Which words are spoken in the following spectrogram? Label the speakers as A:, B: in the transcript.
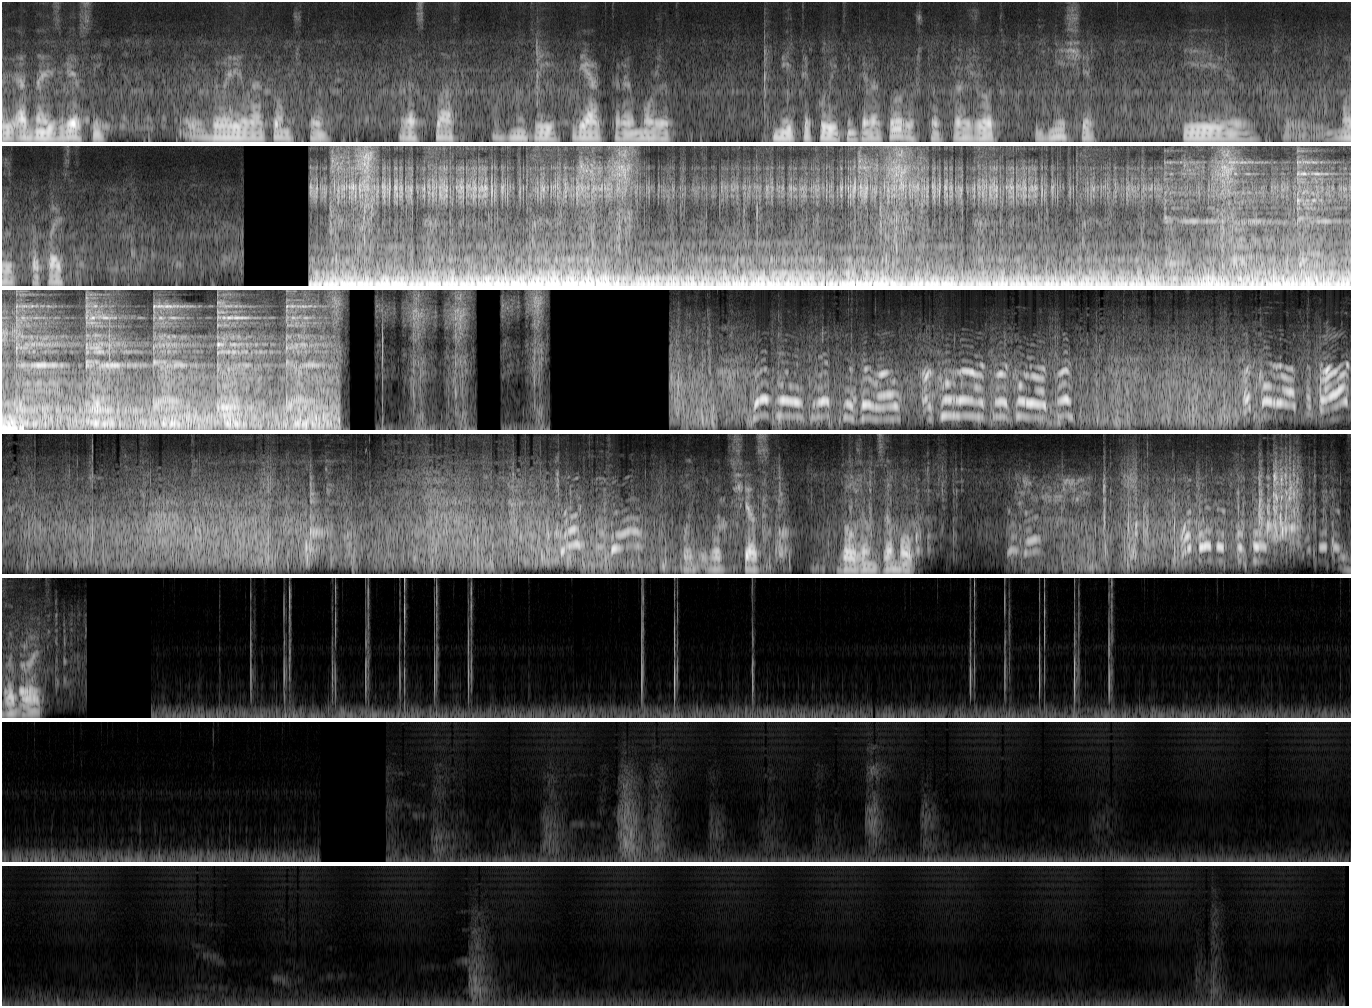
A: Одна из версий говорила о том, что расплав внутри реактора может иметь такую температуру, что прожжет днище и может попасть
B: Сделай крепкий завал. Аккуратно, аккуратно. Аккуратно, так. Так, сюда,
A: Вот, вот сейчас должен замок
B: сюда. Вот этот кусок, вот этот
A: забрать.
